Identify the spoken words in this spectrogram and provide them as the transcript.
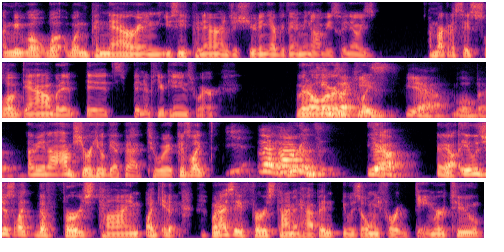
I mean, well, when Panarin, you see Panarin just shooting everything. I mean, obviously now he's, I'm not going to say slowed down, but it, it's been a few games where, but all over the like place. he's, yeah, a little bit. I mean, I'm sure he'll get back to it because, like, Yeah, that happens. yeah, yeah, it was just like the first time. Like, it when I say first time it happened, it was only for a game or two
